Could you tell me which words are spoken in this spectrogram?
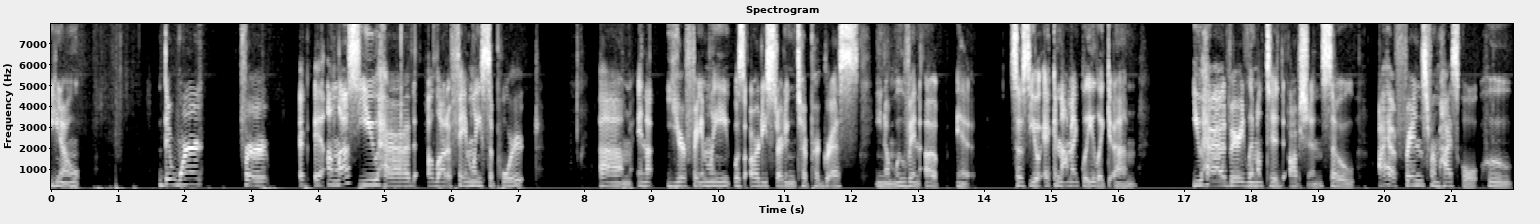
you know, there weren't for, unless you had a lot of family support, um, and your family was already starting to progress, you know, moving up in, socioeconomically, like, um, you had very limited options. So I have friends from high school who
